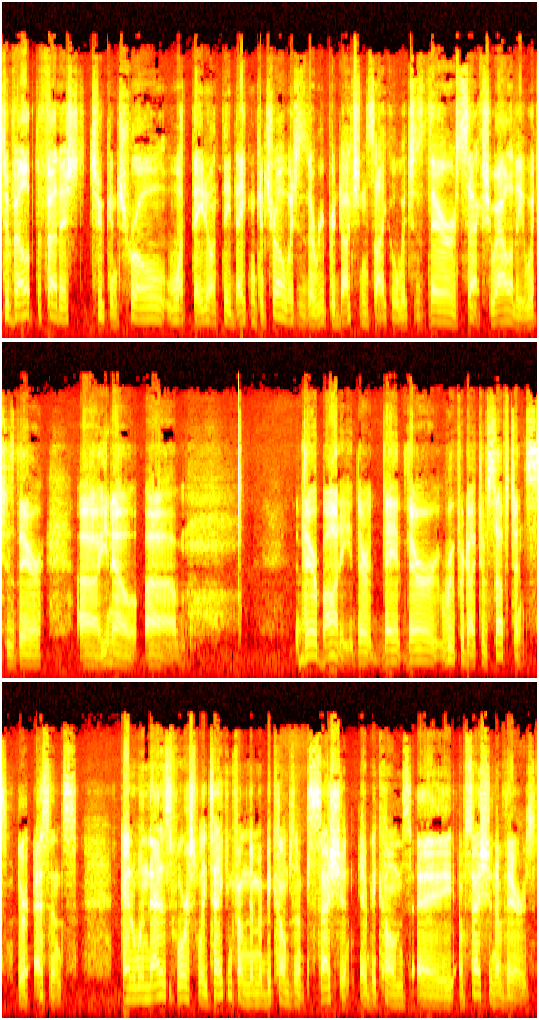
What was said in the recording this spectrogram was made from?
develop the fetish to control what they don't think they can control, which is their reproduction cycle, which is their sexuality, which is their, uh, you know, um, their body, their their reproductive substance, their essence. And when that is forcefully taken from them, it becomes an obsession. It becomes a obsession of theirs.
